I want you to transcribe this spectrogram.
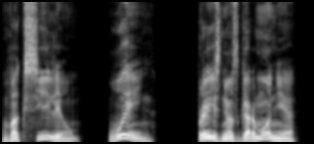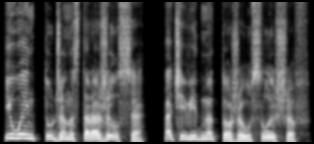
«Ваксилиум, Уэйн», — произнес гармония, и Уэйн тут же насторожился, очевидно, тоже услышав.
